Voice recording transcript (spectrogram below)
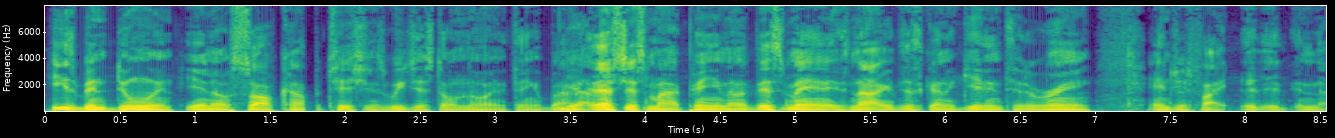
he's been doing, you know, soft competitions. We just don't know anything about Yeah. it. That's just my opinion. on. This man is not just going to get into the ring and just fight. It, it, no,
